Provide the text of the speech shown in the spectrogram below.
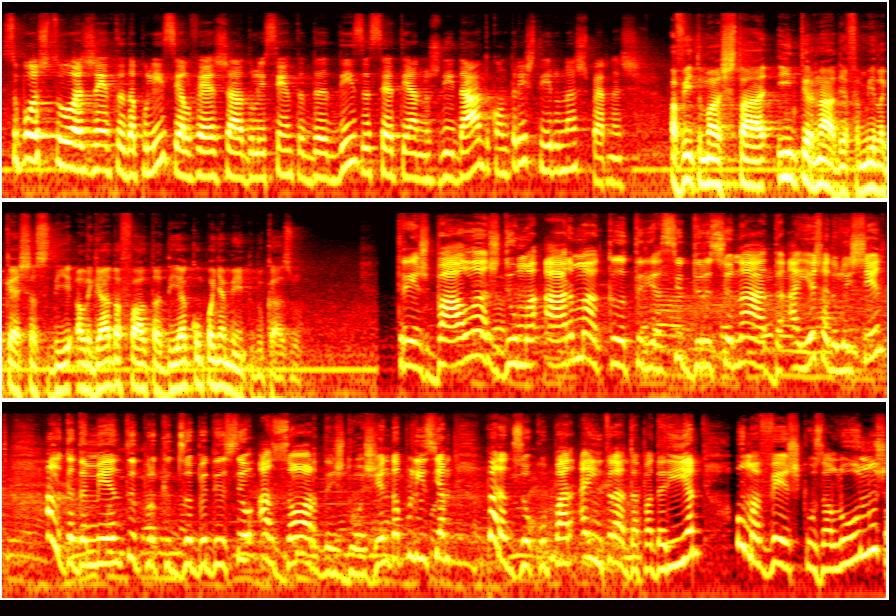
Suposto agente da polícia alveja adolescente de 17 anos de idade com três tiros nas pernas. A vítima está internada e a família queixa-se de alegada falta de acompanhamento do caso. Três balas de uma arma que teria sido direcionada a este adolescente, alegadamente porque desobedeceu às ordens do agente da polícia para desocupar a entrada da padaria, uma vez que os alunos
